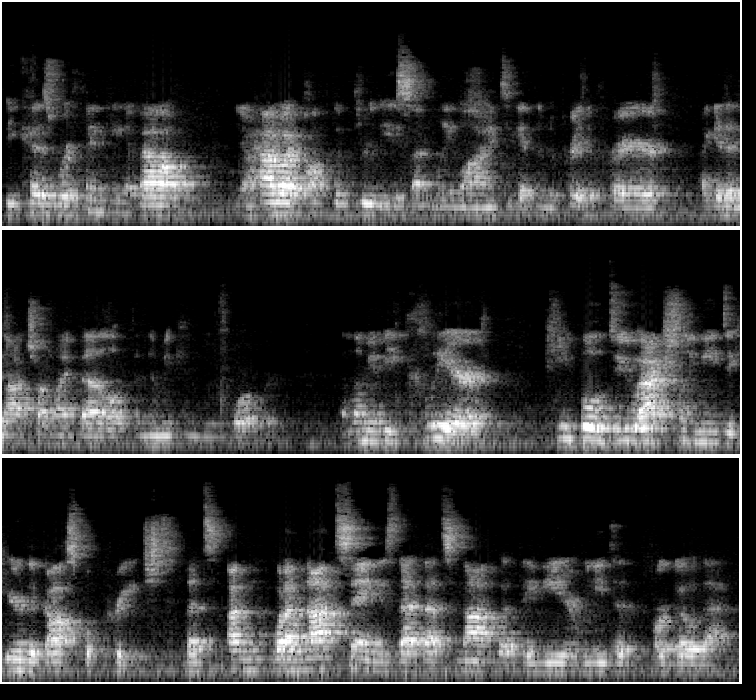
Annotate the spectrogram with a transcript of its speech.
Because we're thinking about, you know, how do I pump them through the assembly line to get them to pray the prayer? I get a notch on my belt, and then we can move forward. And let me be clear people do actually need to hear the gospel preached. That's I'm, what I'm not saying is that that's not what they need, or we need to forego that.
